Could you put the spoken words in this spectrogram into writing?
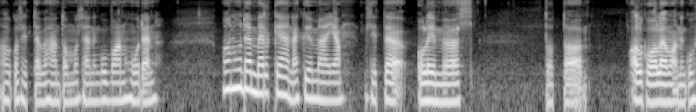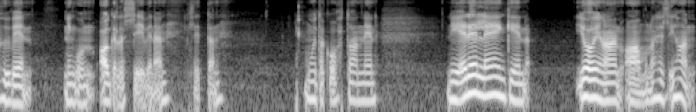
alkoi sitten vähän tuommoisia niin vanhuuden, vanhuuden merkkejä näkymään ja sitten oli myös, tota, alkoi olemaan niin kuin hyvin niin kuin aggressiivinen sitten muita kohtaan, niin, niin edelleenkin joinain aamuna, siis ihan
